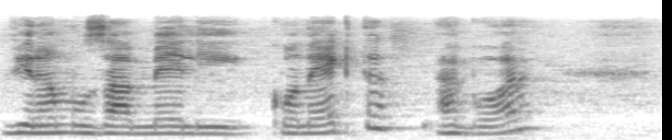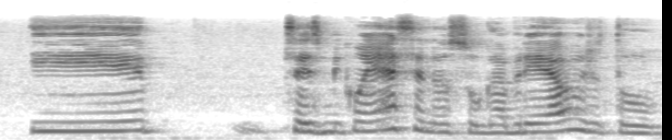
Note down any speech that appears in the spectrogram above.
viramos a Meli Conecta agora. E vocês me conhecem, né? eu sou o Gabriel, eu já estou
